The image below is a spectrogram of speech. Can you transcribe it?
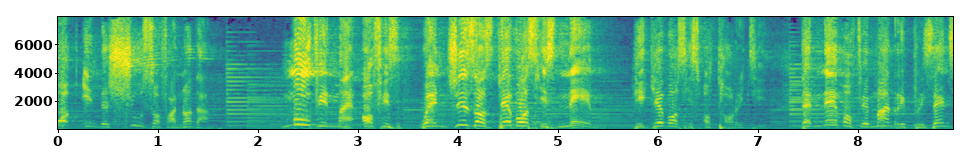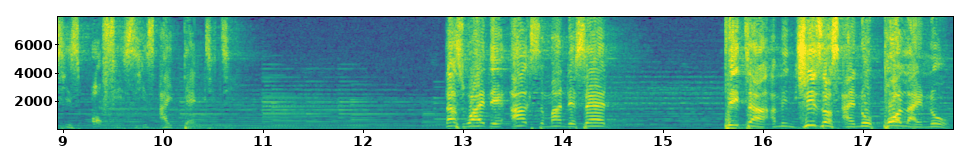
walk in the shoes of another. Move in my office. When Jesus gave us his name, he gave us his authority. The name of a man represents his office, his identity. That's why they asked the man, they said, Peter, I mean, Jesus, I know, Paul, I know,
